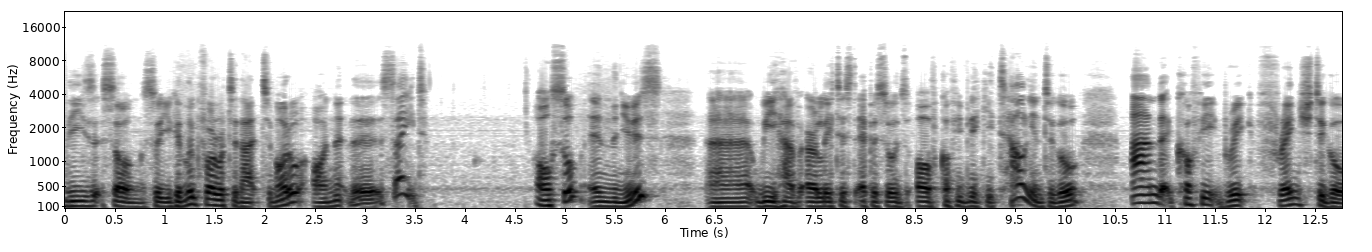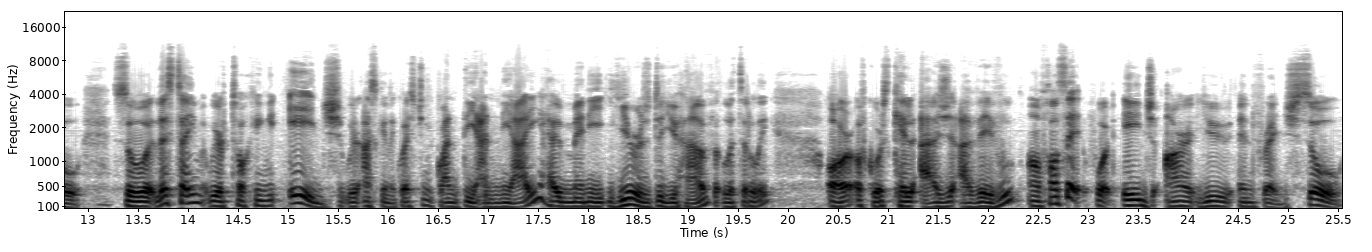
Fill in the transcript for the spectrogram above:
these songs. So you can look forward to that tomorrow on the site. Also, in the news, uh, we have our latest episodes of Coffee Break Italian to go and Coffee Break French to go. So this time we're talking age. We're asking the question, quanti anni hai? How many years do you have, literally? Or, of course, quel âge avez-vous en français? What age are you in French? So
